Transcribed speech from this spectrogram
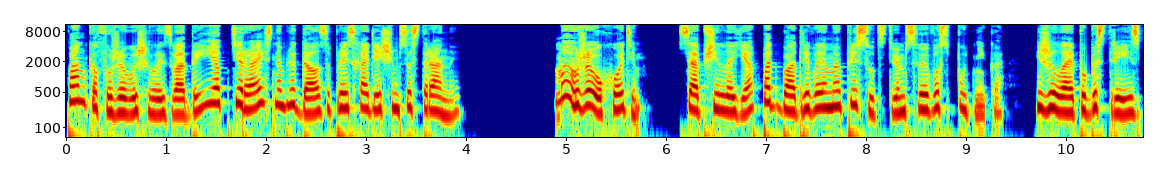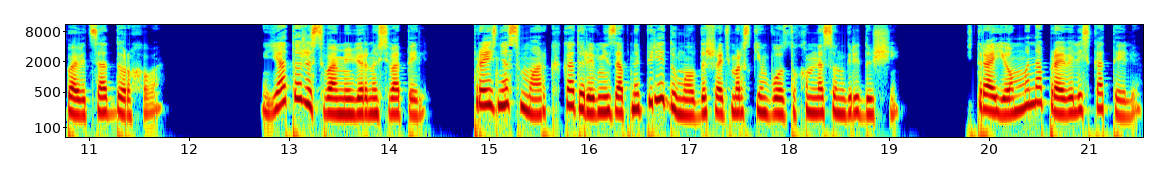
Панков уже вышел из воды и, обтираясь, наблюдал за происходящим со стороны. «Мы уже уходим», — сообщила я, подбадриваемая присутствием своего спутника и желая побыстрее избавиться от Дорохова. «Я тоже с вами вернусь в отель», — произнес Марк, который внезапно передумал дышать морским воздухом на сон грядущий. Втроем мы направились к отелю.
